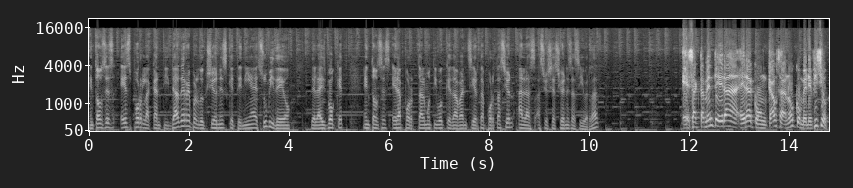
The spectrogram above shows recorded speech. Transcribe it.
Entonces, es por la cantidad de reproducciones que tenía su video del Ice Bucket. Entonces, era por tal motivo que daban cierta aportación a las asociaciones así, ¿verdad? Exactamente, era, era con causa, ¿no? Con beneficio.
